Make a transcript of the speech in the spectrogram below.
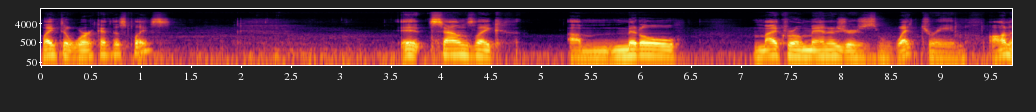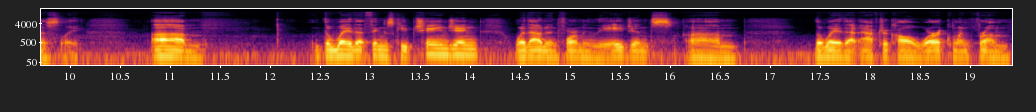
like to work at this place? It sounds like a middle micromanager's wet dream, honestly. Um, the way that things keep changing without informing the agents, um, the way that after call work went from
